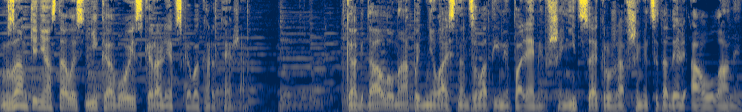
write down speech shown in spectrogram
в замке не осталось никого из королевского кортежа. Когда луна поднялась над золотыми полями пшеницы, окружавшими цитадель Ауланы,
